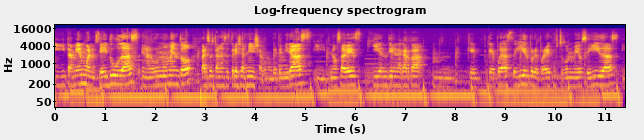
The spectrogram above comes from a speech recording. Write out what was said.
y también, bueno, si hay dudas en algún momento, para eso están las estrellas ninja, como que te mirás y no sabes quién tiene la carta mm, que, que puedas seguir, porque por ahí justo son medio seguidas y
